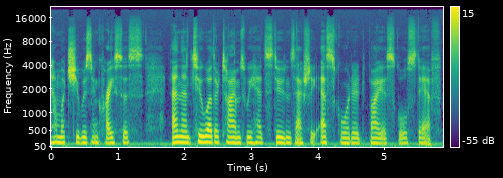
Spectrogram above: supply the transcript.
how much she was in crisis. And then two other times we had students actually escorted by a school staff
